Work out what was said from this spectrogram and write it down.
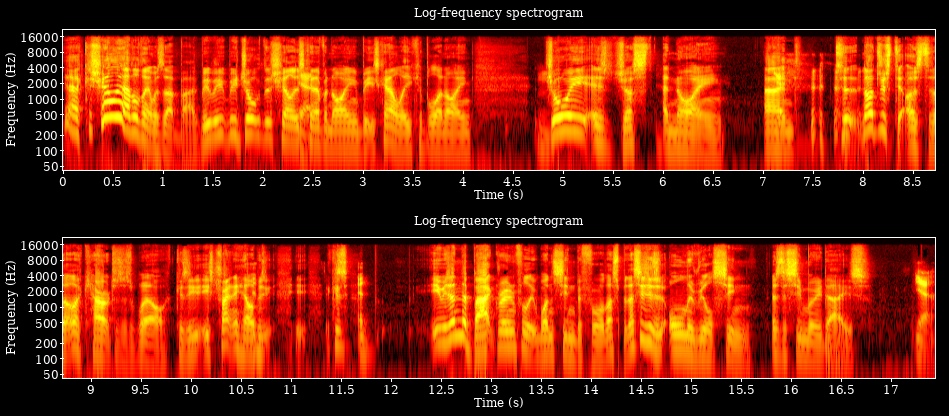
Yeah, because Shelly, I don't think it was that bad. We we, we joked that Shelly's Yeah. kind of annoying, but he's kind of likable, annoying. Mm. Joey is just annoying, and to, not just to us, to the other characters as well, because he, he's trying to help. Because and- he was in the background for like one scene before this, but this is his only real scene. Is the scene where he mm. dies? Yeah,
